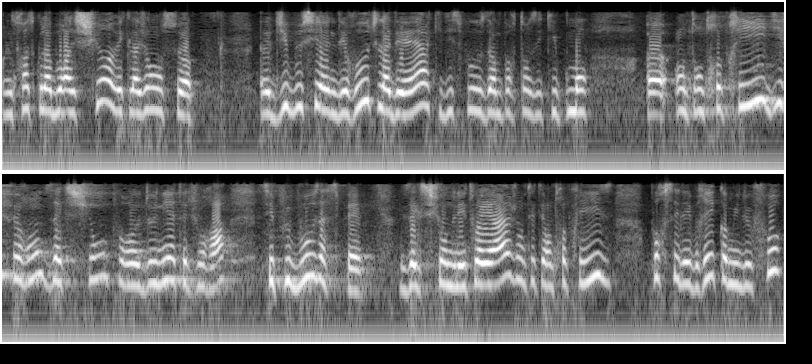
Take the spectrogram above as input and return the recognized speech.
en étroite collaboration avec l'agence euh, djiboutienne des routes, l'ADR, qui dispose d'importants équipements euh, ont entrepris différentes actions pour euh, donner à Tadjoura ses plus beaux aspects. Des actions de nettoyage ont été entreprises pour célébrer comme il le faut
